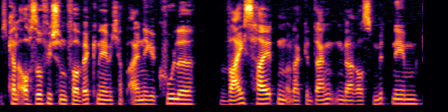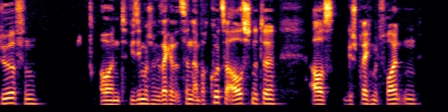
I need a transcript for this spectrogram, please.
ich kann auch so viel schon vorwegnehmen. Ich habe einige coole Weisheiten oder Gedanken daraus mitnehmen dürfen. Und wie Simon schon gesagt hat, es sind einfach kurze Ausschnitte aus Gesprächen mit Freunden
